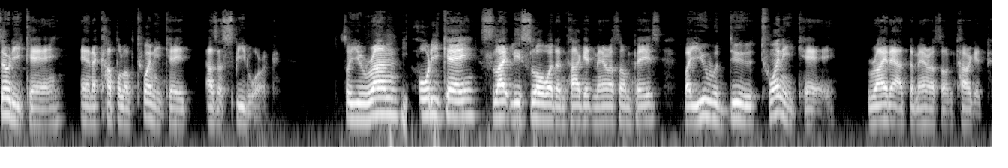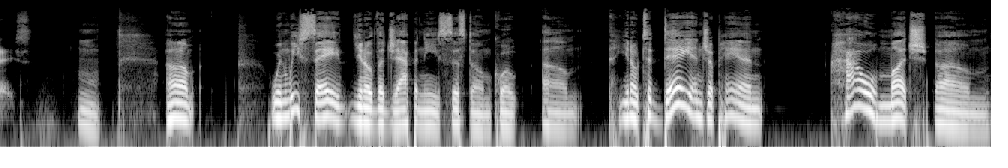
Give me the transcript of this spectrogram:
30k, and a couple of 20k as a speed work. So you run 40k slightly slower than target marathon pace, but you would do 20k right at the marathon target pace. Hmm. Um, when we say you know the Japanese system, quote, um, you know today in Japan, how much um,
